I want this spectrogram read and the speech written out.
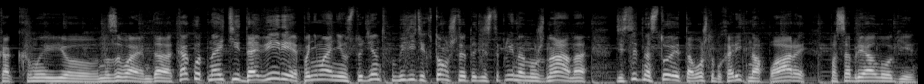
как мы ее называем, да, как вот найти доверие, понимание у студентов, убедить их в том, что эта дисциплина нужна, она действительно стоит того, чтобы ходить на пары по сабриологии?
